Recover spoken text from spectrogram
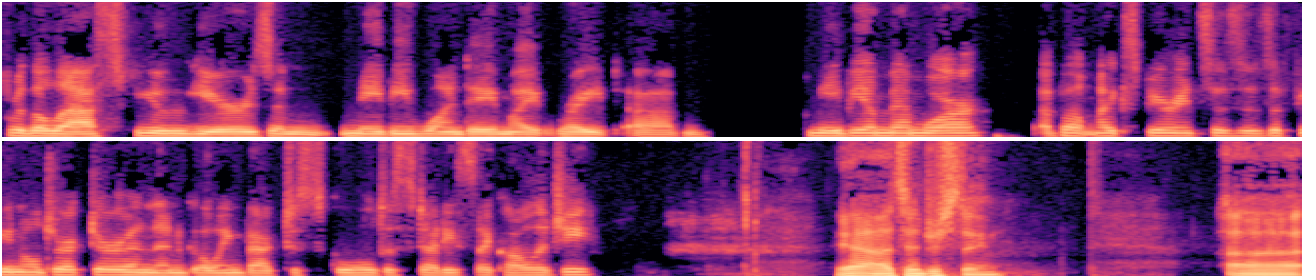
for the last few years, and maybe one day might write um, maybe a memoir about my experiences as a funeral director and then going back to school to study psychology. Yeah, that's interesting. Uh,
